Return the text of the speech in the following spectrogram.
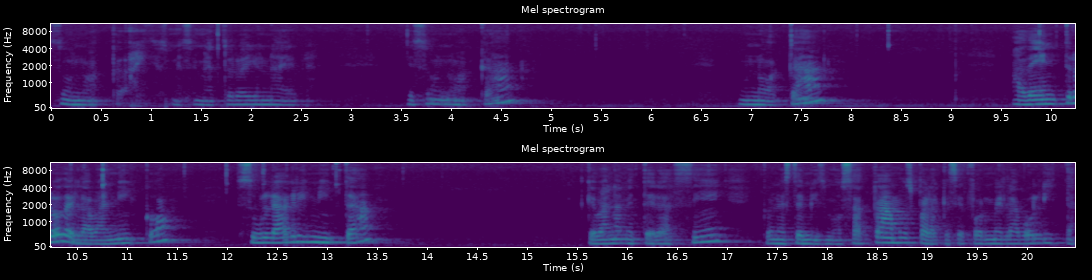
Es uno acá. Ay, Dios mío, se me atoró ahí una hebra. Es uno acá. Uno acá. Adentro del abanico, su lagrimita que van a meter así. Con este mismo sacamos para que se forme la bolita.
